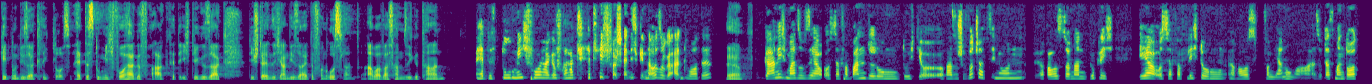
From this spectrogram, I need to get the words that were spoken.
geht nun dieser Krieg los. Hättest du mich vorher gefragt, hätte ich dir gesagt, die stellen sich an die Seite von Russland. Aber was haben sie getan? Hättest du mich vorher gefragt, hätte ich wahrscheinlich genauso geantwortet. Ja. Gar nicht mal so sehr aus der Verbandelung durch die Eurasische Wirtschaftsunion heraus, sondern wirklich eher aus der Verpflichtung heraus vom Januar. Also dass man dort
